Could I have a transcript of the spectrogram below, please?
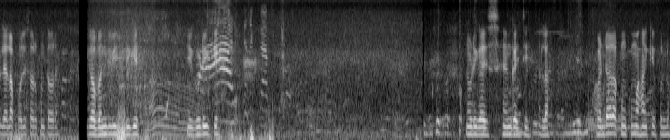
ಅಲ್ಲೆಲ್ಲ ಪೊಲೀಸವರು ಕುಂತವ್ರೆ. ಈಗ ಬಂದ್ವಿ ಇಲ್ಲಿಗೆ ಈ ಗುಡಿಗೆ. ನೋಡಿ ಗೈಸ್ ಹೆಂಗೈತಿ ಎಲ್ಲ. ಭಂಡಾರ ಕುಂಕುಮ ಹಾಕಿ ಫುಲ್ಲು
